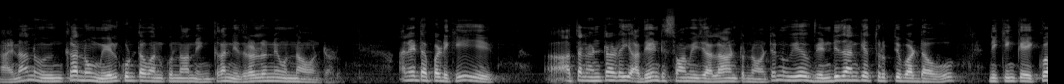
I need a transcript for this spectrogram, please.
నాయన నువ్వు ఇంకా నువ్వు మేల్కుంటావు అనుకున్నాను ఇంకా నిద్రలోనే ఉన్నావు అంటాడు. అనేటప్పటికీ అతను అంటాడు అదేంటి స్వామీజీ అలా అంటున్నావు? అంటే నువ్వు ఏ వెండి దానికే తృప్తి పడ్డావు? నీకు ఇంకా ఎక్కువ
